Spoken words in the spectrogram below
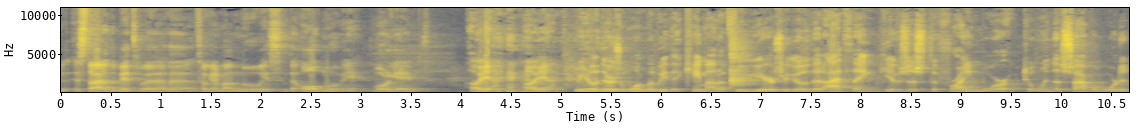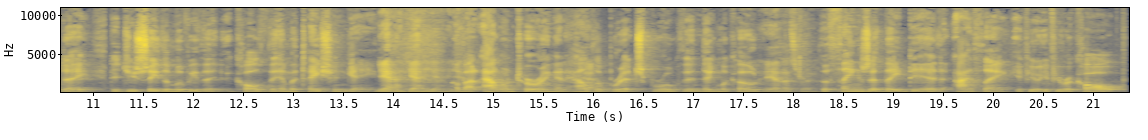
It started a bit with uh, talking about movies, the old movie, War Games. Oh yeah, oh yeah. well, you know, there's one movie that came out a few years ago that I think gives us the framework to win the cyber war today. Did you see the movie that called The Imitation Game? Yeah, yeah, yeah. yeah. About Alan Turing and how yeah. the Brits broke the Enigma code. Yeah, that's right. The things that they did, I think, if you if you recall,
